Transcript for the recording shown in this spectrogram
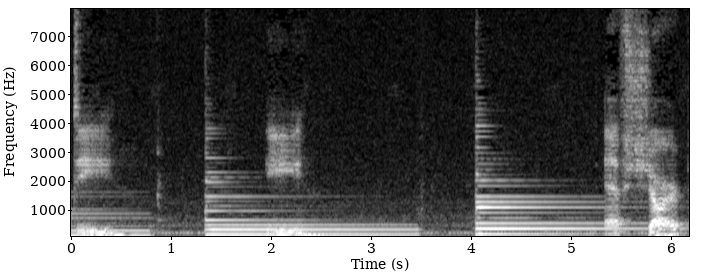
D, F sharp,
